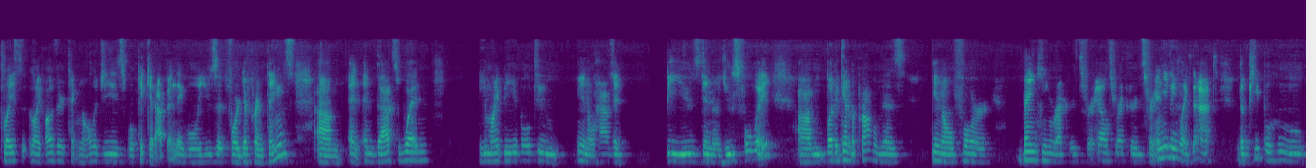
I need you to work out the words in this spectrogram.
places, like other technologies, will pick it up and they will use it for different things. Um, and, and that's when you might be able to, you know, have it be used in a useful way. Um, but again, the problem is, you know, for banking records, for health records, for anything like that, the people who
